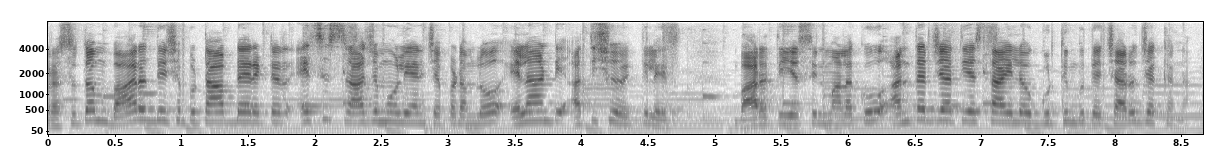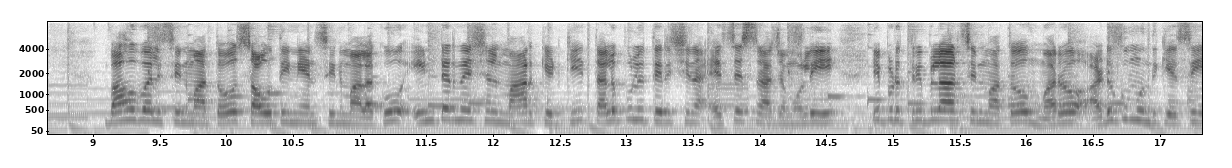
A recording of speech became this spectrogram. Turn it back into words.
ప్రస్తుతం భారతదేశపు టాప్ డైరెక్టర్ ఎస్ఎస్ రాజమౌళి అని చెప్పడంలో ఎలాంటి అతిశయోక్తి లేదు. భారతీయ సినిమాలకు అంతర్జాతీయ స్థాయిలో గుర్తింపు తెచ్చారు జక్కన్న. బాహుబలి సినిమాతో సౌత్ ఇండియన్ సినిమాలకు ఇంటర్నేషనల్ మార్కెట్కి తలుపులు తెరిచిన ఎస్ఎస్ రాజమౌళి ఇప్పుడు త్రిబుల్ ఆర్ సినిమాతో మరో అడుగు ముందుకేసి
